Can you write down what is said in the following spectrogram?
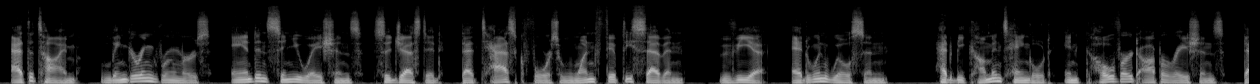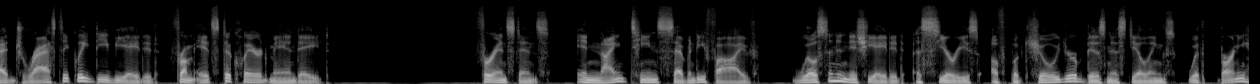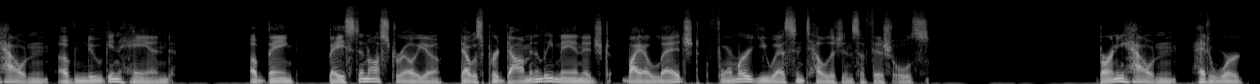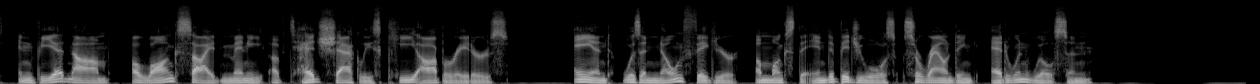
At the time, lingering rumors and insinuations suggested that Task Force 157, via Edwin Wilson, had become entangled in covert operations that drastically deviated from its declared mandate. For instance, in 1975, Wilson initiated a series of peculiar business dealings with Bernie Houghton of Nugan Hand, a bank based in Australia that was predominantly managed by alleged former U.S. intelligence officials. Bernie Houghton had worked in Vietnam alongside many of Ted Shackley's key operators and was a known figure amongst the individuals surrounding Edwin Wilson.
